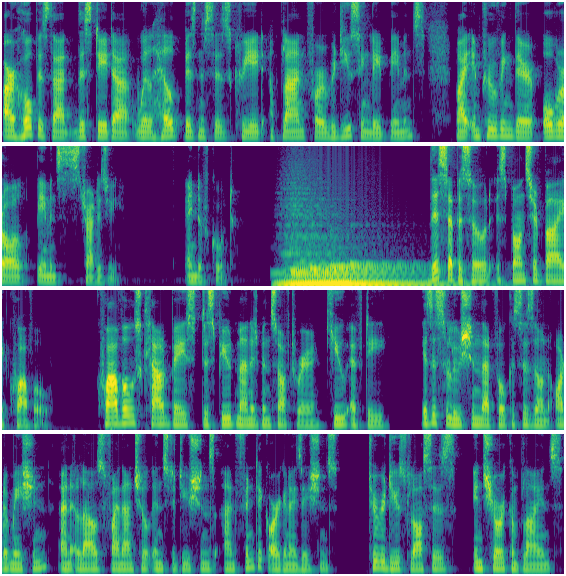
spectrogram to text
Our hope is that this data will help businesses create a plan for reducing late payments by improving their overall payments strategy. End of quote. This episode is sponsored by Quavo. Quavo's cloud based dispute management software, QFD, is a solution that focuses on automation and allows financial institutions and fintech organizations to reduce losses, ensure compliance,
